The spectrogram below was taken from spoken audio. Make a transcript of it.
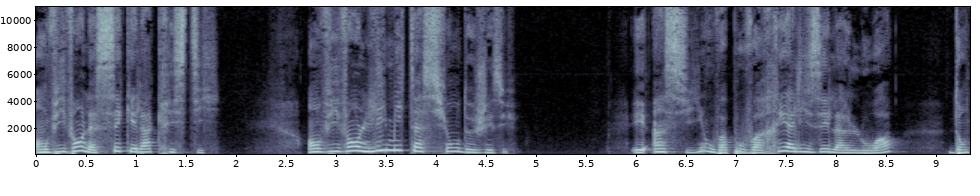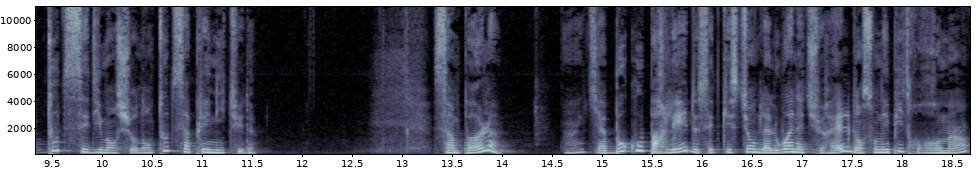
en vivant la Sekela Christi en vivant l'imitation de Jésus. Et ainsi, on va pouvoir réaliser la loi dans toutes ses dimensions, dans toute sa plénitude. Saint Paul, hein, qui a beaucoup parlé de cette question de la loi naturelle dans son épître aux Romains,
